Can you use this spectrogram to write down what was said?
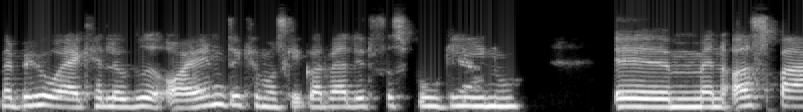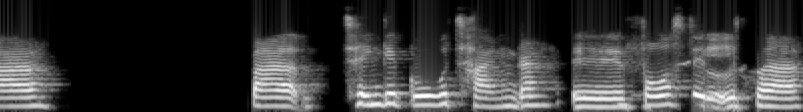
Man behøver ikke have lukket øjne, det kan måske godt være lidt for spooky ja. lige nu. Øhm, men også bare, bare tænke gode tanker, øh, mm. forestille sig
